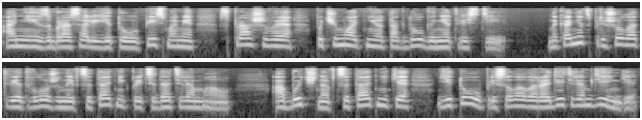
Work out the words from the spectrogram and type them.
Они забросали Етоу письмами, спрашивая, почему от нее так долго нет вестей. Наконец пришел ответ, вложенный в цитатник председателя МАУ – Обычно в цитатнике Етоу присылала родителям деньги,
